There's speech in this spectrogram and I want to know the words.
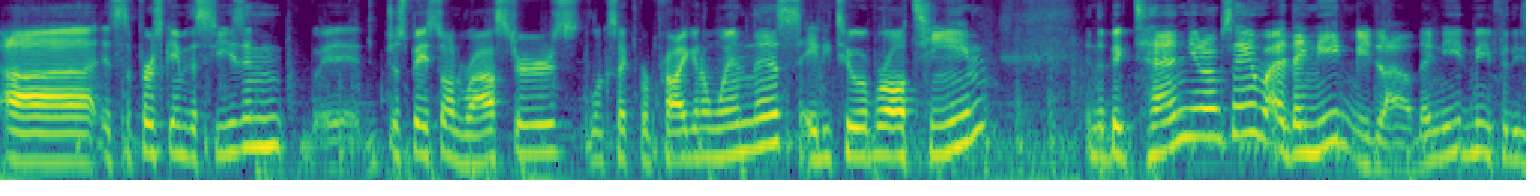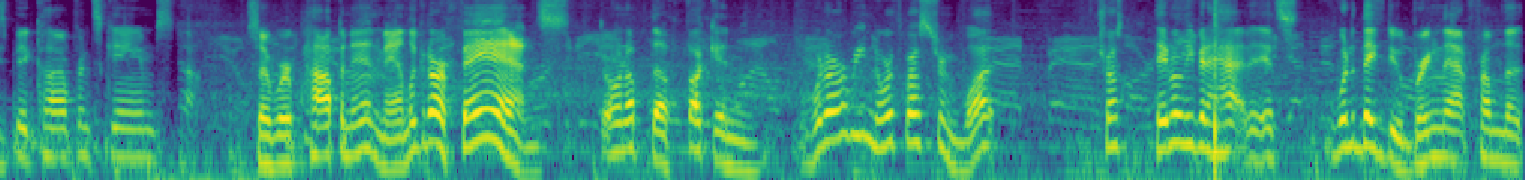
Uh, it's the first game of the season. Just based on rosters, looks like we're probably going to win this. 82 overall team in the Big Ten, you know what I'm saying? They need me, though. They need me for these big conference games. So we're popping in, man. Look at our fans. Throwing up the fucking... What are we? Northwestern what? Trust. They don't even have. It's. What did they do? Bring that from the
